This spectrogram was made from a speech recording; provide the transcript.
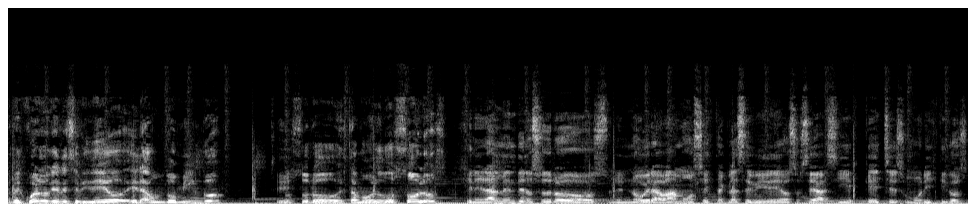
Recuerdo que en ese video era un domingo, Sí. nosotros estamos los dos solos Generalmente nosotros no grabamos esta clase de videos, o sea, así sketches humorísticos.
